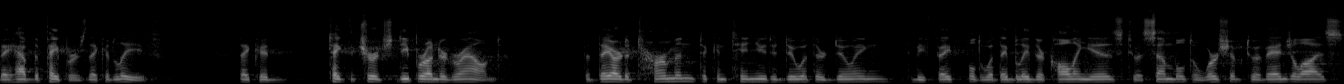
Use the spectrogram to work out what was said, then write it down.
they have the papers, they could leave. They could take the church deeper underground. But they are determined to continue to do what they're doing, to be faithful to what they believe their calling is, to assemble, to worship, to evangelize.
